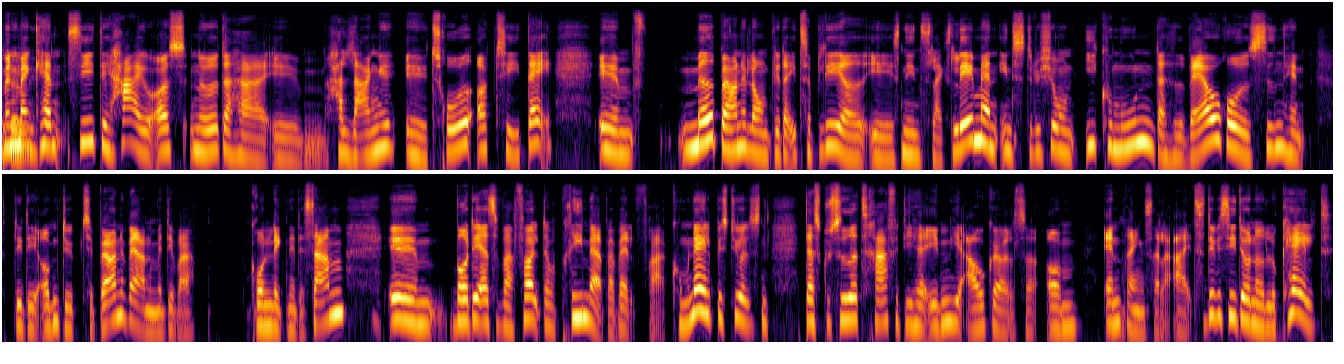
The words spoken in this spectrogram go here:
men man kan sige, at det har jo også noget, der har, øh, har lange øh, tråde op til i dag. Øh, med børneloven blev der etableret øh, sådan en slags lægmandinstitution i kommunen, der hed Værgerådet. Sidenhen blev det omdøbt til børneværn, men det var grundlæggende det samme, øh, hvor det altså var folk, der primært var valgt fra kommunalbestyrelsen, der skulle sidde og træffe de her endelige afgørelser om anbringelse eller ej. Så det vil sige, at det var noget lokalt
